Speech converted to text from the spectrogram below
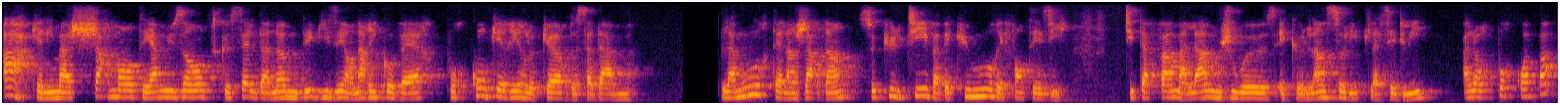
Ah, quelle image charmante et amusante que celle d'un homme déguisé en haricot vert pour conquérir le cœur de sa dame. L'amour, tel un jardin, se cultive avec humour et fantaisie. Si ta femme a l'âme joueuse et que l'insolite la séduit, alors pourquoi pas?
